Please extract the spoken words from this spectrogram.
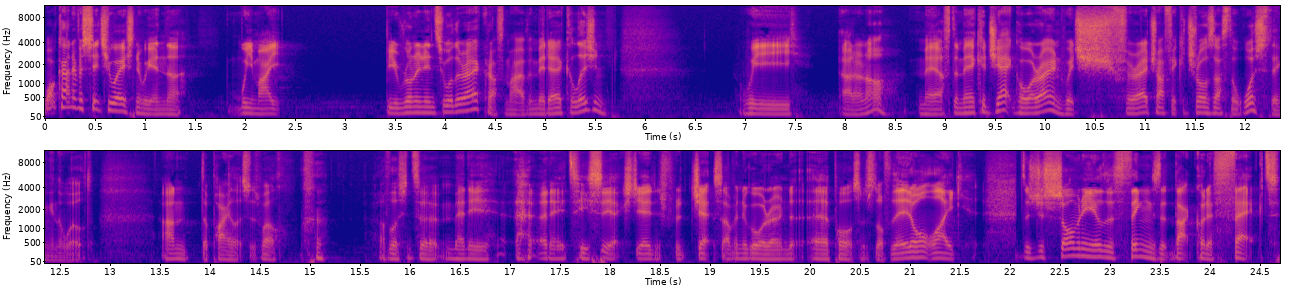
What kind of a situation are we in there? We might be running into other aircraft, might have a mid-air collision. We, I don't know, may have to make a jet go around, which for air traffic controls, that's the worst thing in the world. And the pilots as well. I've listened to many an ATC exchange for jets having to go around airports and stuff. They don't like it. There's just so many other things that that could affect,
